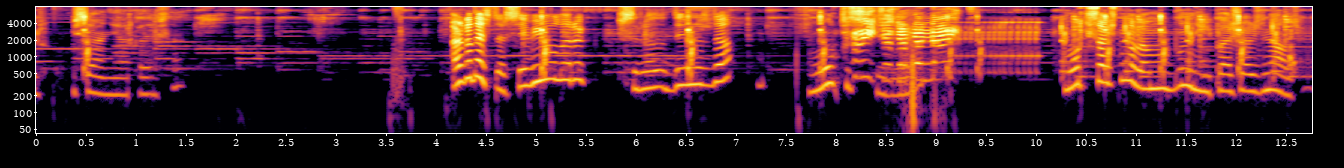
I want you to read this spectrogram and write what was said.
Dur bir saniye arkadaşlar. Arkadaşlar seviye olarak sıraladığımızda Mortis geliyor. Mortis açtığımda ben bunun hiper şarjını alacağım.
